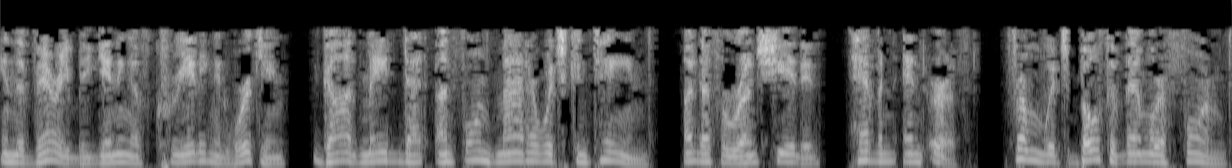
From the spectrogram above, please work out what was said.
in the very beginning of creating and working, God made that unformed matter which contained, undifferentiated, heaven and earth, from which both of them were formed,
